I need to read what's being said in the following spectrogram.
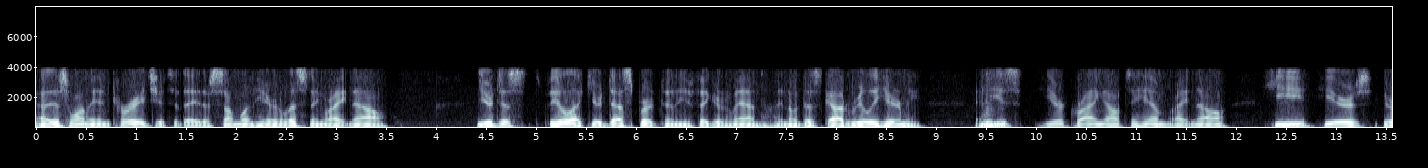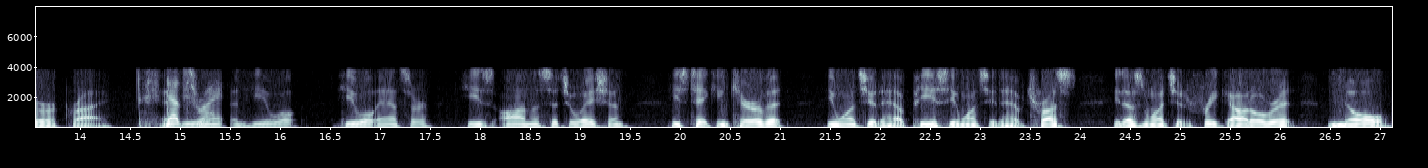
And I just want to encourage you today. There's someone here listening right now. You just feel like you're desperate, and you figure, man, you know, does God really hear me? And Mhm. He's you're crying out to Him right now. He hears your cry. And That's he will- right. and He will He will answer. He's on the situation. He's taking care of it. He wants you to have peace. He wants you to have trust. He doesn't want you to freak out over it. Know,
